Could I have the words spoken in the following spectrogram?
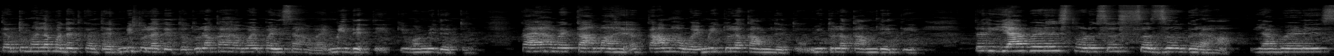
त्या तुम्हाला मदत करतायत मी तुला देतो. तुला काय हवंय पैसा हवाय मी देते किंवा मी देतो. काय हवंय काम आहे काम हवंय मी तुला काम देतो मी तुला काम देते. तर यावेळेस थोडंसं सजग राहा. यावेळेस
